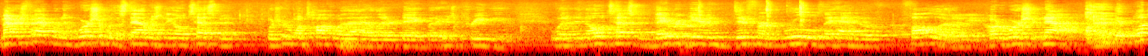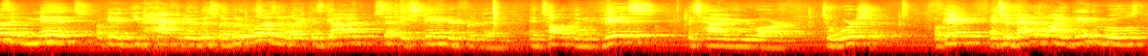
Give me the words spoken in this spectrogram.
Matter of fact, when worship was established in the Old Testament, which we're going to talk about that at a later date, but here's a preview. When in the Old Testament, they were given different rules they had to follow or to worship. Now, it wasn't meant, okay, you have to do it this way, but it was in a way because God set a standard for them and taught them this is how you are to worship. Okay? And so that is why He gave the rules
